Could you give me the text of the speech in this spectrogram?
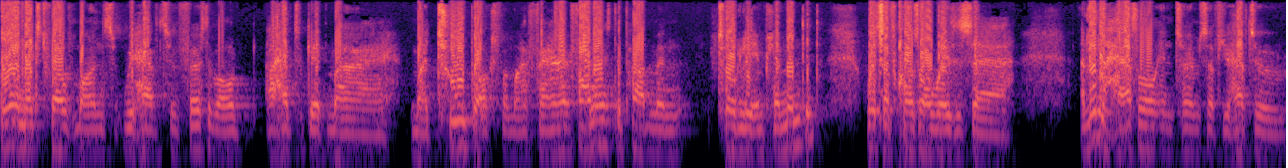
Over the next 12 months, we have to, first of all, I have to get my, my toolbox for my finance department totally implemented, which of course always is a, a little hassle in terms of you have to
